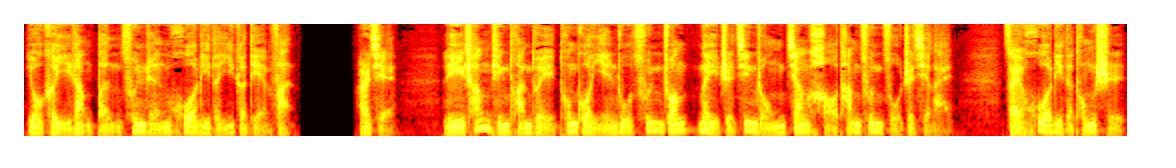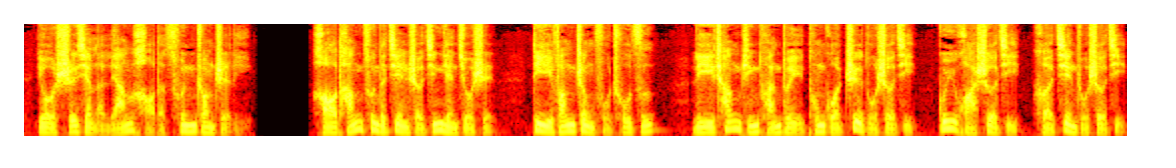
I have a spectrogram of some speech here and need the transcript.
又可以让本村人获利的一个典范。而且，李昌平团队通过引入村庄内置金融，将好塘村组织起来。在获利的同时，又实现了良好的村庄治理。好塘村的建设经验就是：地方政府出资，李昌平团队通过制度设计、规划设计和建筑设计，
